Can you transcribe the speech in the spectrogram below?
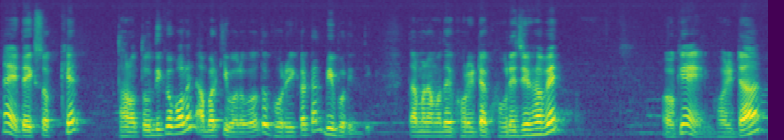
হ্যাঁ এটা এক্স অক্ষের ধনাত্মক দিকও বলে, আবার কি বলে বলতো? ঘড়ির কাটার বিপরীত দিক। তার মানে আমাদের ঘড়িটা ঘুরে যেভাবে, ওকে? ঘড়িটা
